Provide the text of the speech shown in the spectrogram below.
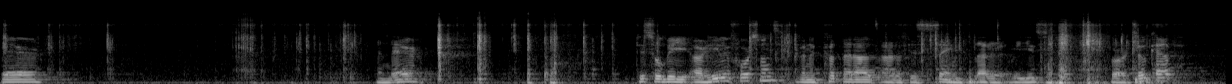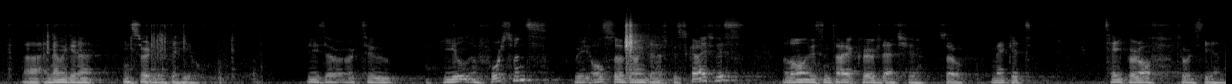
there and there this will be our heel enforcement. We're going to cut that out out of this same leather that we used for our toe cap. Uh, and then we're going to insert it at the heel. These are our two heel enforcements. We're also going to have to skive this along this entire curved edge here. So make it taper off towards the end.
